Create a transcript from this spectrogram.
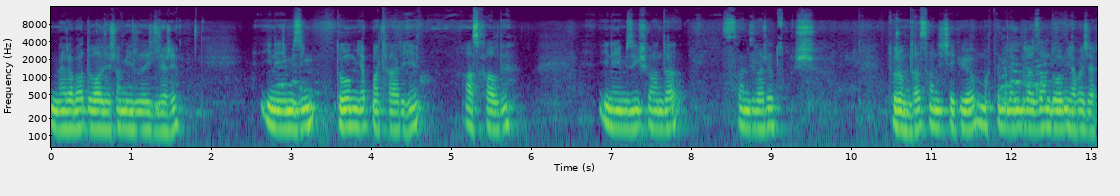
Merhaba doğal yaşam izleyicileri. İneğimizin doğum yapma tarihi az kaldı. İneğimizin şu anda sancıları tutmuş durumda. Sancı çekiyor. Muhtemelen birazdan doğum yapacak.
